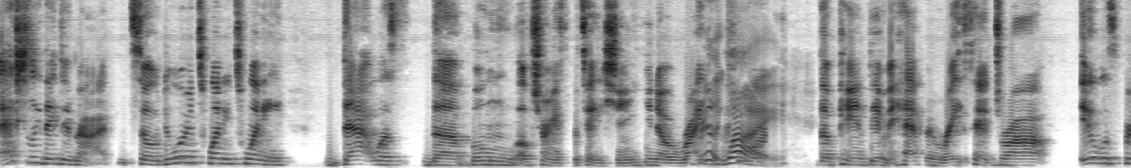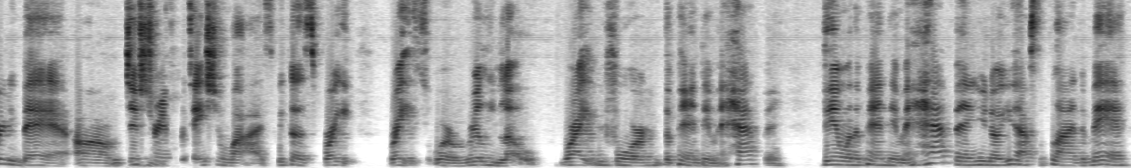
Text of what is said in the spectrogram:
Actually, they did not. So during 2020, that was the boom of transportation. You know, right really? before Why? the pandemic happened, rates had dropped. It was pretty bad, um, just mm-hmm. transportation wise, because freight rates were really low right before the pandemic happened. Then when the pandemic happened, you know, you have supply and demand.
